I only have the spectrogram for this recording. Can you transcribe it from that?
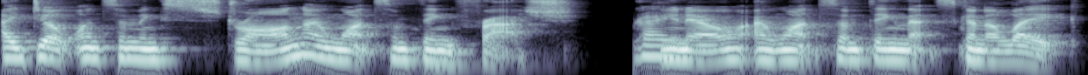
I don't want something strong. I want something fresh. Right. You know, I want something that's going to like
